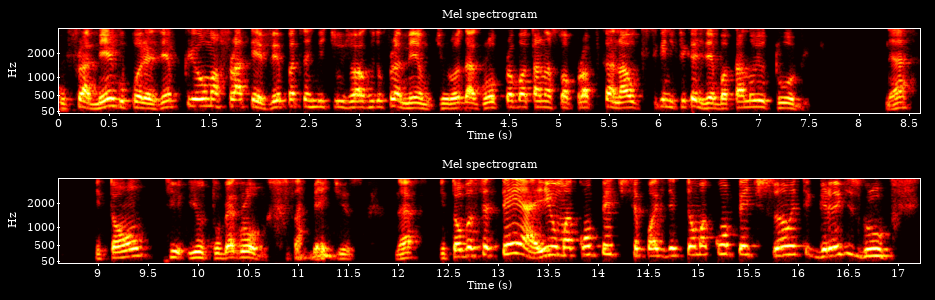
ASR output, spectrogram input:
o Flamengo, por exemplo, criou uma Flá TV para transmitir os jogos do Flamengo, tirou da Globo para botar no seu próprio canal, o que significa dizer botar no YouTube, né? Então, que YouTube é Globo, você sabe bem disso, né? Então você tem aí uma competição, você pode dizer que tem uma competição entre grandes grupos,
